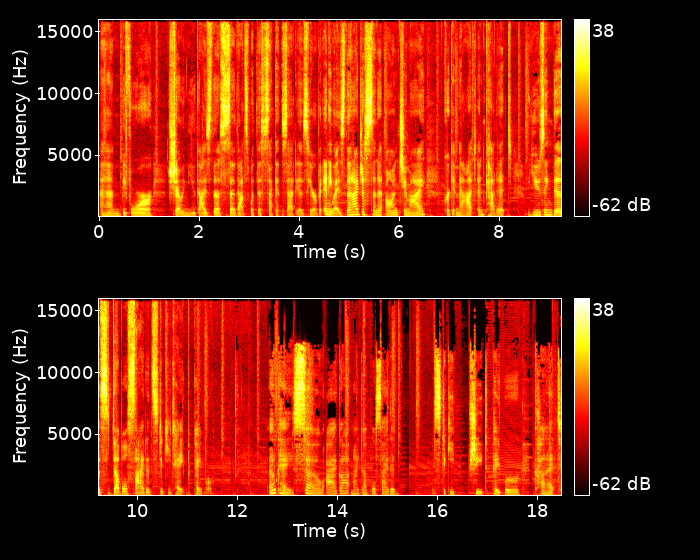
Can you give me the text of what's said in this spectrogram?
um, before showing you guys this, so that's what this second set is here. But anyways, then I just sent it on to my Cricut mat and cut it using this double-sided sticky tape paper. Okay, so I got my double-sided sticky sheet paper cut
